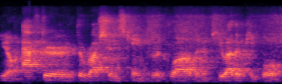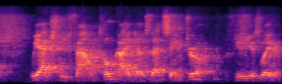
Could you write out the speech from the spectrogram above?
you know, after the Russians came to the club and a few other people, we actually found Tokai does that same drill a few years later.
